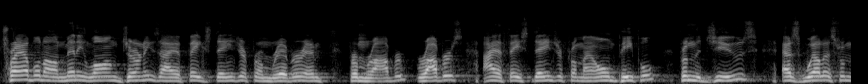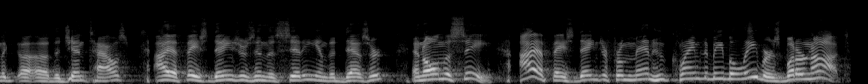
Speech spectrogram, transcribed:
traveled on many long journeys. I have faced danger from river and from robber, robbers. I have faced danger from my own people, from the Jews, as well as from the, uh, uh, the Gentiles. I have faced dangers in the city, in the desert, and on the sea. I have faced danger from men who claim to be believers but are not.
